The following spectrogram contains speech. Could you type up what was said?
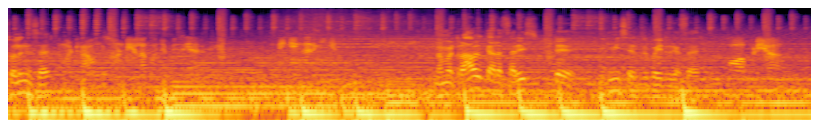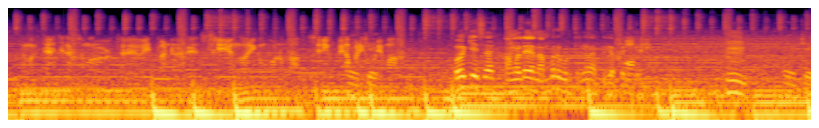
சொல்லுங்க சார். நம்ம டிராவல் காரை சர்வீஸ் விட்டுட்டு விக்னேஷ் எடுத்துட்டு போயிட்டு இருக்கேன் சார். ஓ அப்படியா? நமக்கு தெரிஞ்ச கஸ்டமர் ஒருத்தர் வெயிட் பண்றாரு. ஸ்ரீரங்கம் வரைக்கும் போகணுமா சரி பிக்கப் பண்ணிக்க முடியுமா? ஓகே சார் அவங்கள்ட்ட நம்பர் கொடுத்துருங்க நான் பிக்கப் பண்ணிக்கிறேன். ம் ஓகே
